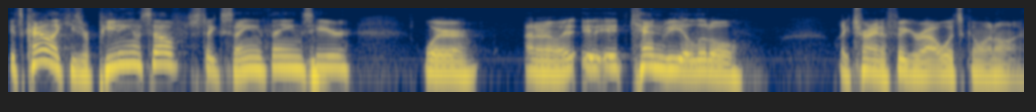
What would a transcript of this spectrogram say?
it's kind of like he's repeating himself, just like saying things here, where I don't know, it, it can be a little like trying to figure out what's going on.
